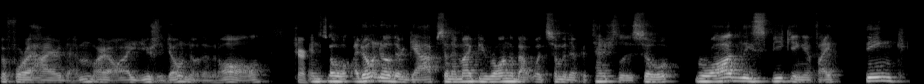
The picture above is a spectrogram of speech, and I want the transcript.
before I hire them, or I usually don't know them at all. Sure. And so I don't know their gaps and I might be wrong about what some of their potential is. So broadly speaking, if I think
